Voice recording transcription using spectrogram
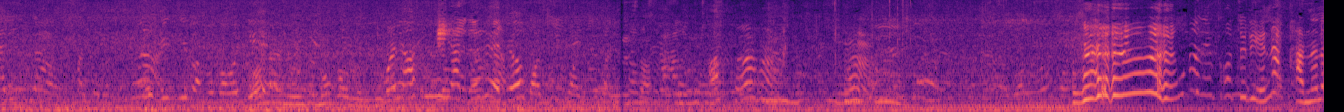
अलिक बिजी भएको भयो कि नो प्रब्लम मैले अस्ति नै याद गरिरहेको थियो भन्छु भन्छु भन्छु कचुरी होइन खाँदैन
